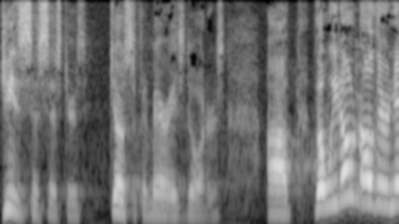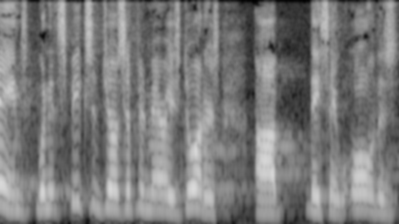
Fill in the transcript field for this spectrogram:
Jesus' sisters, Joseph and Mary's daughters. Uh, though we don't know their names, when it speaks of Joseph and Mary's daughters, uh, they say all of his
